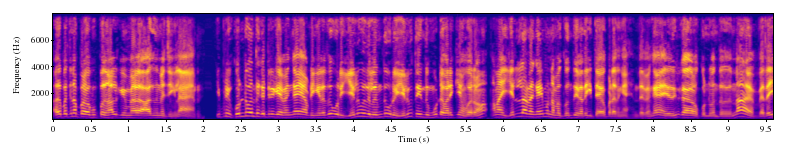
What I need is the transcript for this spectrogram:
அது பார்த்தீங்கன்னா இப்போ முப்பது நாளுக்கு மேலே ஆகுதுன்னு வச்சுங்களேன் இப்படி கொண்டு வந்து கட்டியிருக்க வெங்காயம் அப்படிங்கிறது ஒரு எழுபதுலேருந்து ஒரு எழுபத்தைந்து மூட்டை வரைக்கும் வரும். ஆனால் எல்லா வெங்காயமும் நமக்கு வந்து விதைக்கு தேவைப்படாதுங்க. இந்த வெங்காயம் எதுக்காக கொண்டு வந்ததுன்னா விதை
